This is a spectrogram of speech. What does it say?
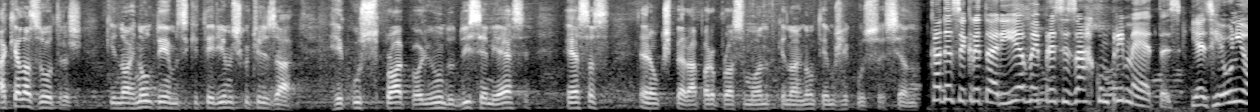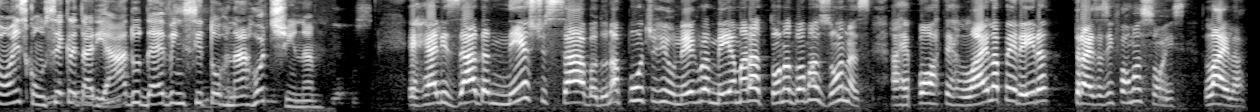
Aquelas outras que nós não temos e que teríamos que utilizar recursos próprios, oriundos do ICMS, essas terão que esperar para o próximo ano, porque nós não temos recursos esse ano. Cada secretaria vai precisar cumprir metas e as reuniões com o secretariado devem se tornar rotina. É realizada neste sábado, na Ponte Rio Negro, a meia maratona do Amazonas. A repórter Laila Pereira traz as informações. Laila.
